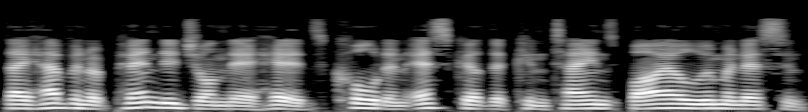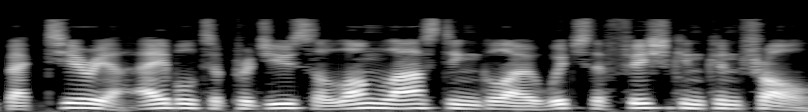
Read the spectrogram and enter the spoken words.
They have an appendage on their heads called an esca that contains bioluminescent bacteria able to produce a long-lasting glow which the fish can control.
